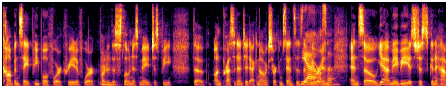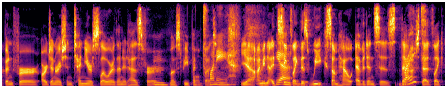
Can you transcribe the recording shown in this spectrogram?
compensate people for creative work, part of the mm. slowness may just be the unprecedented economic circumstances that Yeah, we were also. in. And so, yeah, maybe it's just going to happen for our generation 10 years slower than it has for mm. most people. For 20. Yeah, I mean, it Yeah. seems like this week somehow evidences that. Right? That, like,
